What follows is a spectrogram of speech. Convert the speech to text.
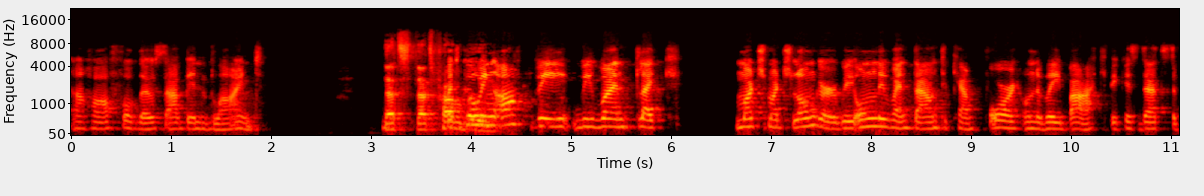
a half of those have been blind. That's that's probably. But going up, we we went like much much longer. We only went down to Camp Four on the way back because that's the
